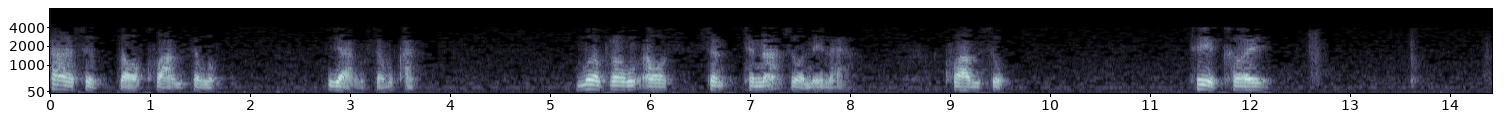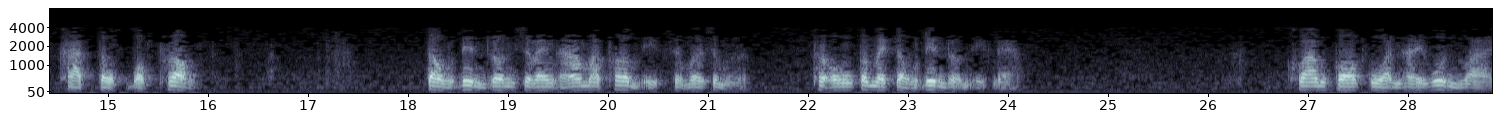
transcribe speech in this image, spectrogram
ค่าศึกต่อความสงบอย่างสำคัญ เมื่อพระองค์เอาชนะส่วนนี้แล้ว ความสุข ที่เคยขาดตกบกพร่อง ต้องดิ้นรนแสวงหามาเพิ่มอีกเสมอเสมอพระองค์ก็ไม่ต้องดิ้นรนอีกแล้ว ความก่อกวนให้วุ่นวาย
